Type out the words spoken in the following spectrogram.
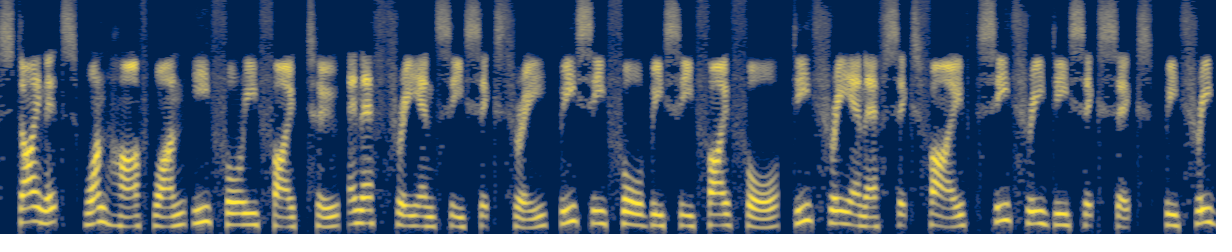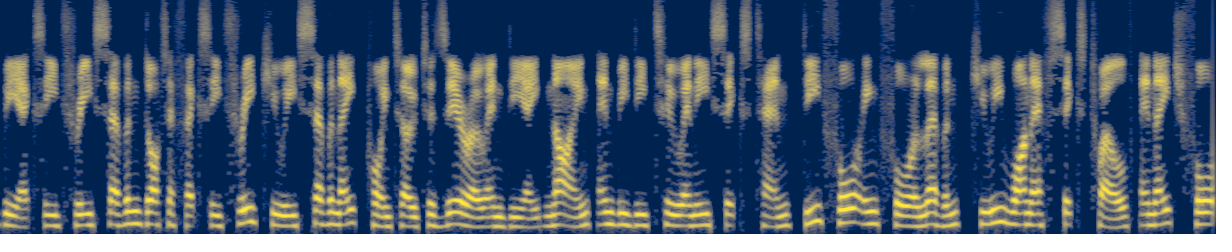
Steinitz, 1 half 1, E4 E5 2, NF3 NC6 3, BC4 BC5 4, D3 NF6 5, C3 D6 6, B3 BXE37.FXE3 QE7 8.0 to 0 ND89, NBD2 NE610, D4 ING411, QE1 F612, NH4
